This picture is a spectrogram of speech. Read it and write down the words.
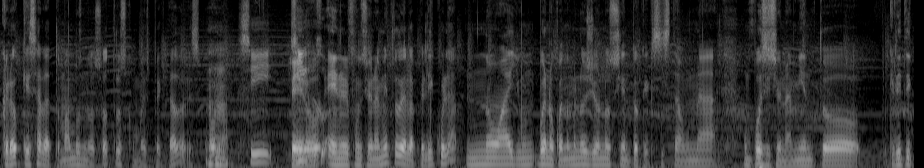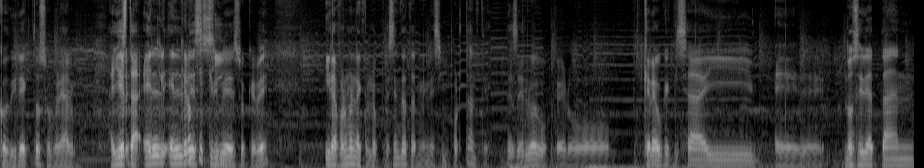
Creo, que esa la tomamos nosotros como espectadores, ¿o no? Sí, Pero sí, en el funcionamiento de la película no hay un, bueno, cuando menos yo no siento que exista una un posicionamiento crítico directo sobre algo. Ahí está, él, él que describe sí. eso que ve y la forma en la que lo presenta también es importante, desde luego, pero creo que quizá ahí eh, no sería tan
